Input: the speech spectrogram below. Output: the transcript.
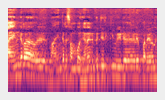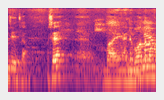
ഭയങ്കര ഒരു ഭയങ്കര സംഭവം. ഞാൻ അതിനെപ്പറ്റി ഒരിക്കലും വീഡിയോ പറയുകയൊന്നും ചെയ്തിട്ടില്ല. പക്ഷെ അനുഭവം എന്നെല്ലാം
